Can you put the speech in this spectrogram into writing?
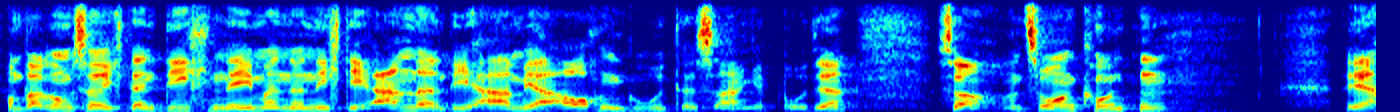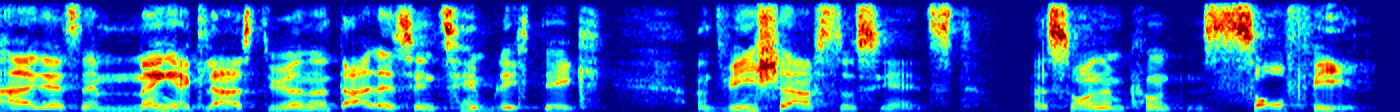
Und warum soll ich denn dich nehmen und nicht die anderen? Die haben ja auch ein gutes Angebot. Ja? So, und so ein Kunden, der hat jetzt eine Menge Glastüren und alle sind ziemlich dick. Und wie schaffst du es jetzt, bei so einem Kunden so viel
